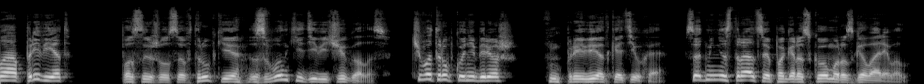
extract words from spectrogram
«Пап, привет!» — послышался в трубке звонкий девичий голос. «Чего трубку не берешь?» «Хм, «Привет, Катюха!» С администрацией по городскому разговаривал.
